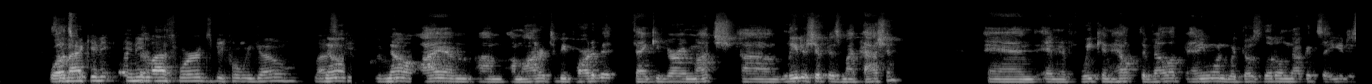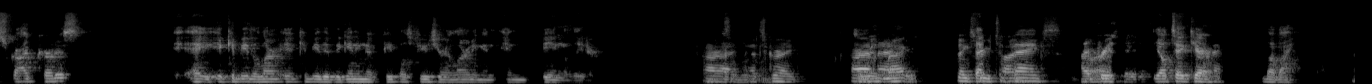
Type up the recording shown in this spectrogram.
So, it's- Mac, any any last words before we go? Last No, No, I am. Um, I'm honored to be part of it. Thank you very much. Um, leadership is my passion, and and if we can help develop anyone with those little nuggets that you described, Curtis, hey, it could be the learn. It could be the beginning of people's future and learning and, and being a leader. All right. Absolutely. That's great. So All right, with Mac. Mac, thanks for your time. Thanks. I All right. appreciate it. Y'all take care. Bye bye.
